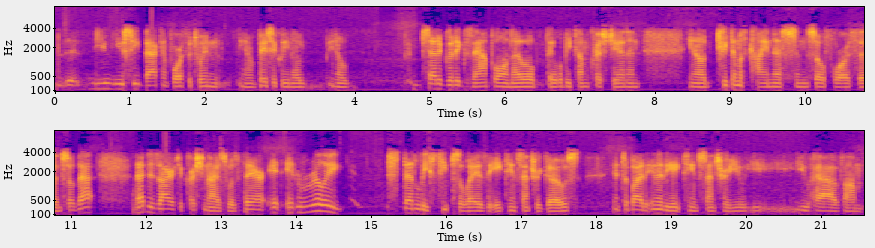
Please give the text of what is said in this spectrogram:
you, you see back and forth between, you know, basically, you know, you know, set a good example and they will, they will become Christian and, you know, treat them with kindness and so forth. And so that that desire to Christianize was there. It it really steadily seeps away as the 18th century goes. And so by the end of the 18th century, you you, you have um,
